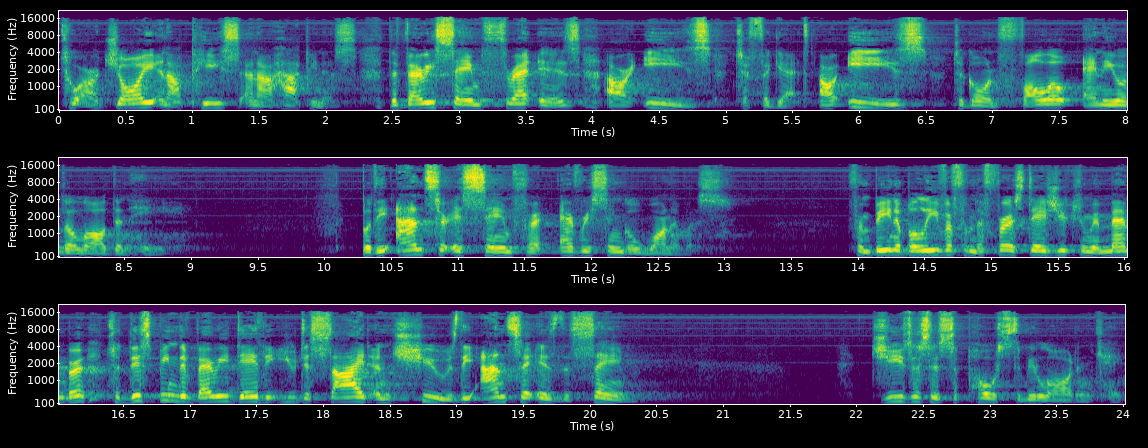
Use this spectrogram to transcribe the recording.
to our joy and our peace and our happiness. The very same threat is our ease to forget, our ease to go and follow any other Lord than He. But the answer is same for every single one of us. From being a believer from the first days you can remember to this being the very day that you decide and choose, the answer is the same. Jesus is supposed to be Lord and King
